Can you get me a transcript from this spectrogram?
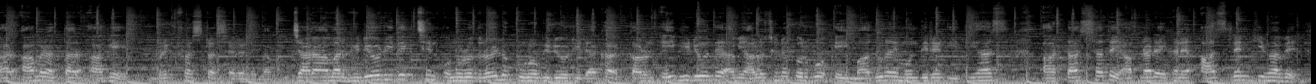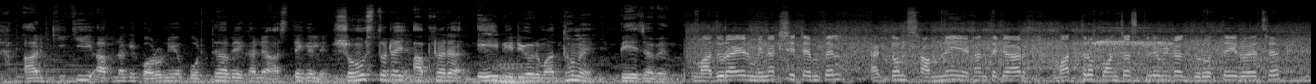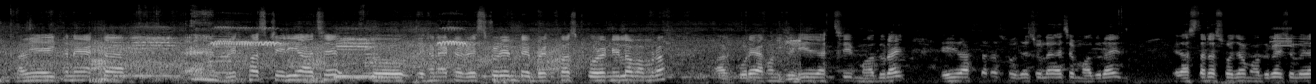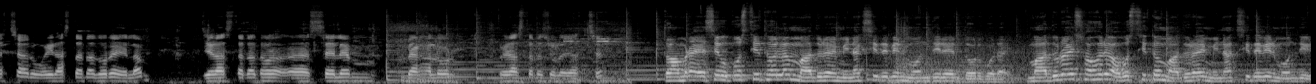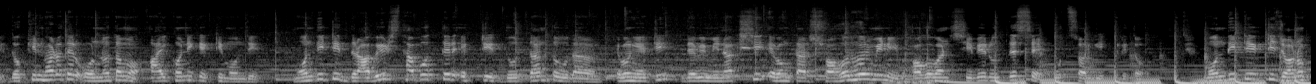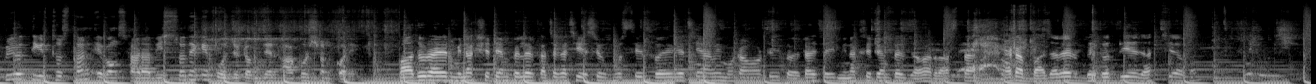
আর আমরা তার আগে ব্রেকফাস্টটা সেরে নিলাম। যারা আমার ভিডিওটি দেখছেন, অনুরোধ রইল পুরো ভিডিওটি দেখার, কারণ এই ভিডিওতে আমি আলোচনা করব এই মাদুরাই মন্দিরের ইতিহাস, আর তার সাথে আপনারা এখানে আসবেন কীভাবে, আর কি কি আপনাকে করণীয় করতে হবে এখানে আসতে গেলে, সমস্তটাই আপনারা এই ভিডিওর মাধ্যমে পেয়ে যাবেন। মাদুরাইয়ের মীনাক্ষী টেম্পল একদম সামনেই, এখান থেকে আর মাত্র পঞ্চাশ কিলোমিটার দূরত্বেই রয়েছে। আমি এইখানে একটা ব্রেকফাস্ট এরিয়া আছে, তো এখানে একটা রেস্টুরেন্টে ব্রেকফাস্ট করে নিলাম আমরা। আর করে এখন বেরিয়ে যাচ্ছি মাদুরাই। এই রাস্তাটা সোজা চলে গেছে মাদুরাই। এই রাস্তাটা সোজা মাদুরাই চলে যাচ্ছে, আর ওই রাস্তাটা ধরে এলাম। যে রাস্তাটা ধর সেলেম, ব্যাঙ্গালোর, ওই রাস্তাটা চলে যাচ্ছে। তো আমরা এসে উপস্থিত হলাম মাদুরাই মীনাক্ষী দেবীর মন্দিরের দোরগোড়ায়। মাদুরাই শহরে অবস্থিত মাদুরাই মীনাক্ষী দেবীর মন্দির দক্ষিণ ভারতের অন্যতম আইকনিক একটি মন্দির। মন্দিরটি দ্রাবিড় স্থাপত্যের একটি দুর্দান্ত উদাহরণ এবং এটি দেবী মীনাক্ষী এবং তার সহধর্মিণী ভগবান শিবের উদ্দেশ্যে উৎসর্গীকৃত। মন্দিরটি একটি জনপ্রিয় তীর্থস্থান এবং সারা বিশ্ব থেকে পর্যটকদের আকর্ষণ করে। মাদুরাইয়ের মীনাক্ষী টেম্পলের কাছাকাছি এসে উপস্থিত হয়ে গেছি আমি মোটামুটি, তো এটাই সেই মীনাক্ষী টেম্পল যাওয়ার রাস্তা। একটা বাজারের ভেতর দিয়ে যাচ্ছি এখন।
